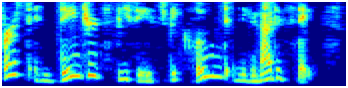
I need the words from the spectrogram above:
first endangered species to be cloned in the United States.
